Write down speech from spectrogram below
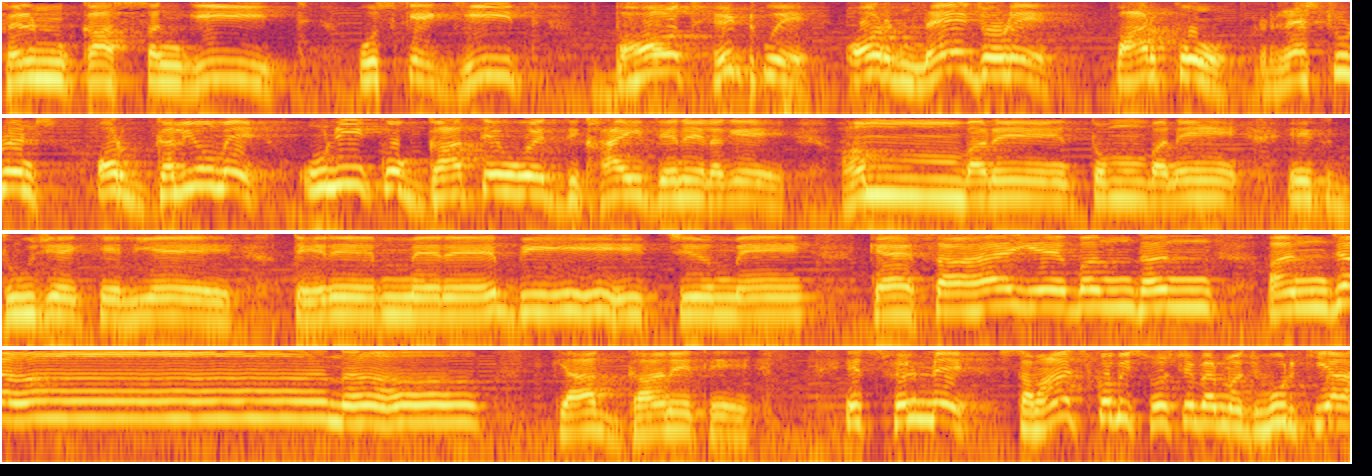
फ़िल्म का संगीत, उसके गीत बहुत हिट हुए और नए जोड़े पार्कों, रेस्टोरेंट्स और गलियों में उन्हीं को गाते हुए दिखाई देने लगे। हम बने, तुम बने एक दूजे के लिए। तेरे मेरे बीच में कैसा है ये बंधन अनजाना? क्या गाने थे? इस फ़िल्म ने समाज को भी सोचने पर मजबूर किया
